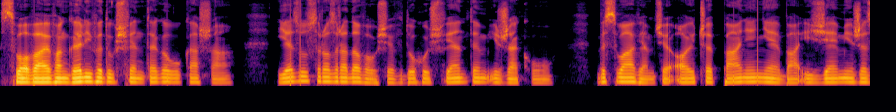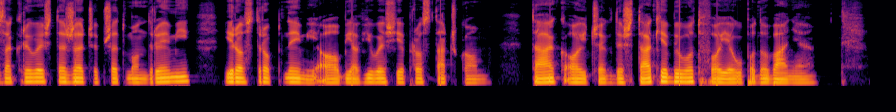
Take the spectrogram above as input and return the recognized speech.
Słowa Ewangelii według świętego Łukasza. Jezus rozradował się w Duchu Świętym i rzekł: Wysławiam Cię, Ojcze, Panie nieba i ziemi, że zakryłeś te rzeczy przed mądrymi i roztropnymi, a objawiłeś je prostaczkom. Tak, Ojcze, gdyż takie było Twoje upodobanie.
